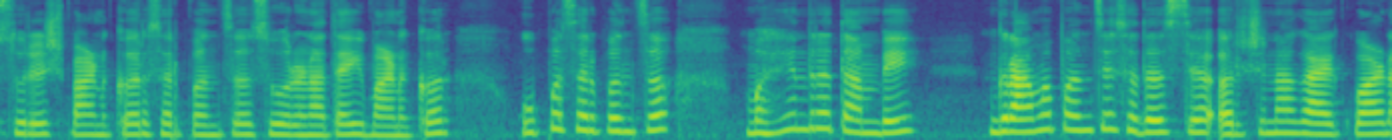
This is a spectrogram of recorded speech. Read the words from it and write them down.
सुरेश बाणकर सरपंच सुवर्णाताई बाणकर उपसरपंच महेंद्र तांबे ग्रामपंचायत सदस्य अर्चना गायकवाड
